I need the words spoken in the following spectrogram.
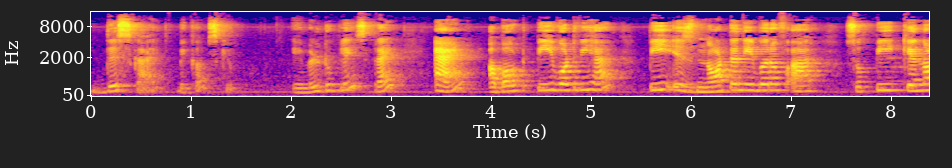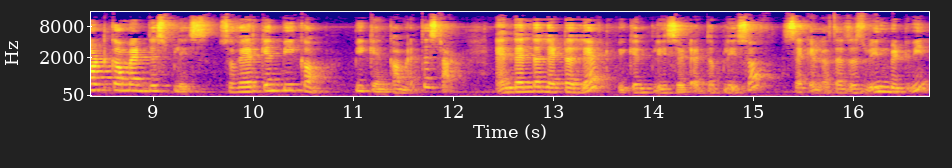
this guy becomes Q able to place, right? And about P, what we have? P is not a neighbor of R. So P cannot come at this place. So where can P come? P can come at the start. And then the letter left, we can place it at the place of second letter. That is in between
